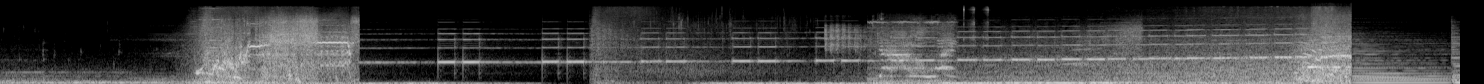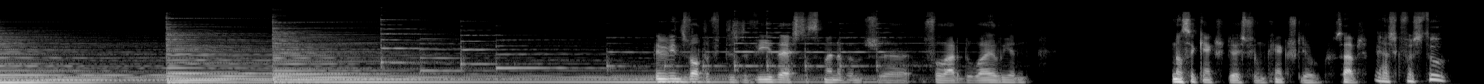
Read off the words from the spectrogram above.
Bem-vindos de volta a Fitas de Vida. Esta semana vamos uh, falar do Alien. Não sei quem é que escolheu este filme. Quem é que escolheu? Sabes? Acho que foste tu.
